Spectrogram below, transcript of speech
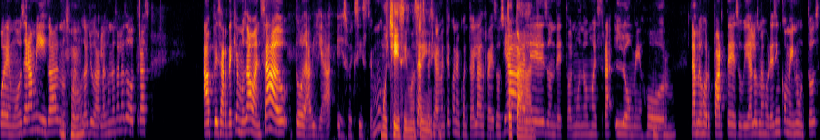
podemos ser amigas, nos podemos ayudar las unas a las otras. A pesar de que hemos avanzado, todavía eso existe mucho. Muchísimo, o sea, especialmente con el cuento de las redes sociales, donde todo el mundo muestra lo mejor, la mejor parte de su vida, los mejores cinco minutos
